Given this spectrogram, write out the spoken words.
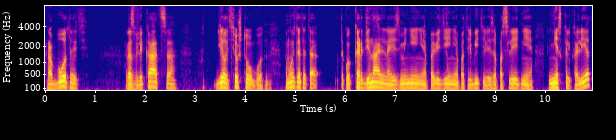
работать, развлекаться, делать все, что угодно. На мой взгляд, это такое кардинальное изменение поведения потребителей за последние несколько лет,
